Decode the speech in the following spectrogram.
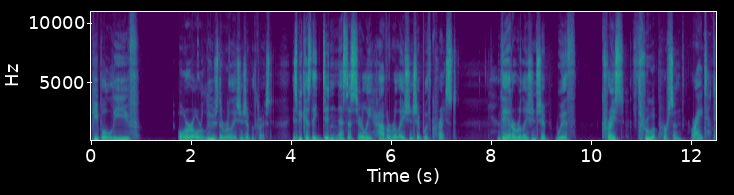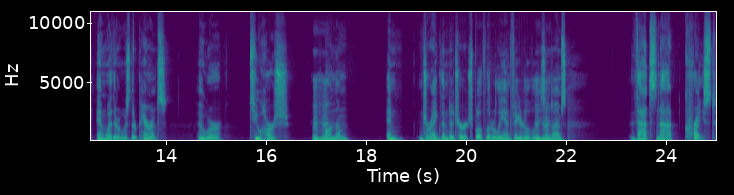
people leave or or lose their relationship with Christ is because they didn't necessarily have a relationship with Christ. They had a relationship with Christ through a person, Right. and whether it was their parents who were too harsh Mm-hmm. on them and drag them to church, both literally and figuratively Mm-hmm. sometimes, that's not Christ.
